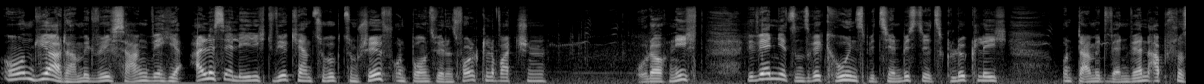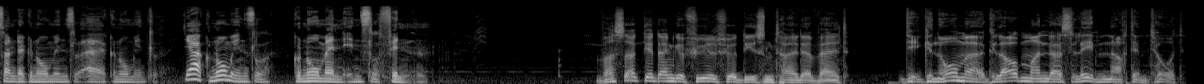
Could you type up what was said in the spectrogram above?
Und ja, damit will ich sagen, wäre hier alles erledigt. Wir kehren zurück zum Schiff und bei uns wird uns voll quatschen. Oder auch nicht. Wir werden jetzt unsere Crew inspizieren. Bist du jetzt glücklich? Und damit werden wir einen Abschluss an der Gnomeninsel, äh, Gnomeninsel. Ja, Gnomeninsel. Gnomeninsel finden. Was sagt dir dein Gefühl für diesen Teil der Welt? Die Gnome glauben an das Leben nach dem Tod.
